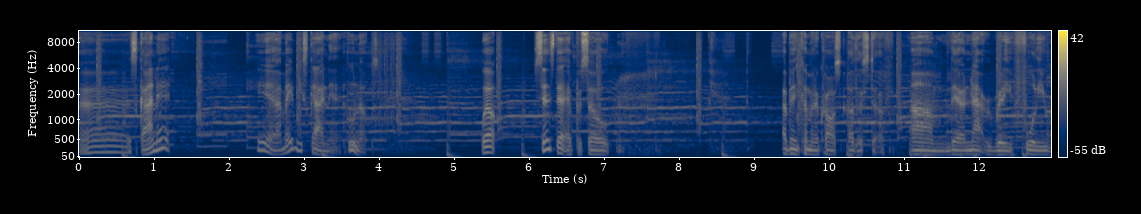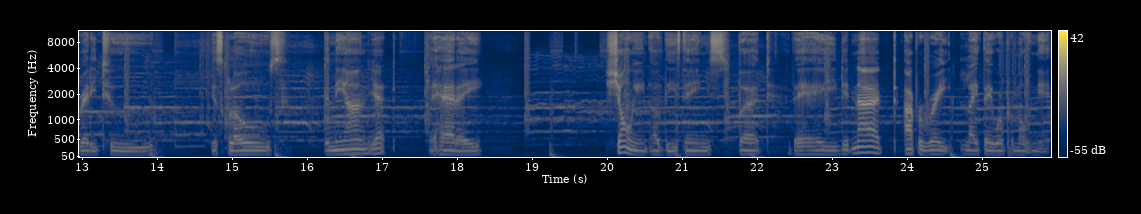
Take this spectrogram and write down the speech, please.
uh, Skynet. Yeah, maybe Skynet. Who knows? Well, since that episode, I've been coming across other stuff. Um, they're not really fully ready to disclose the neon yet. They had a showing of these things, but they did not operate like they were promoting it.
